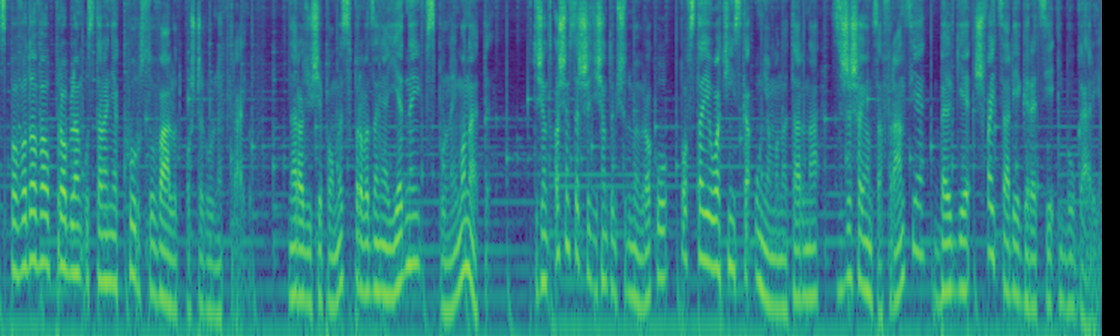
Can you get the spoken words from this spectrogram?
spowodował problem ustalenia kursu walut poszczególnych krajów. Narodził się pomysł wprowadzenia jednej wspólnej monety. W 1867 roku powstaje łacińska Unia Monetarna zrzeszająca Francję, Belgię, Szwajcarię, Grecję i Bułgarię.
